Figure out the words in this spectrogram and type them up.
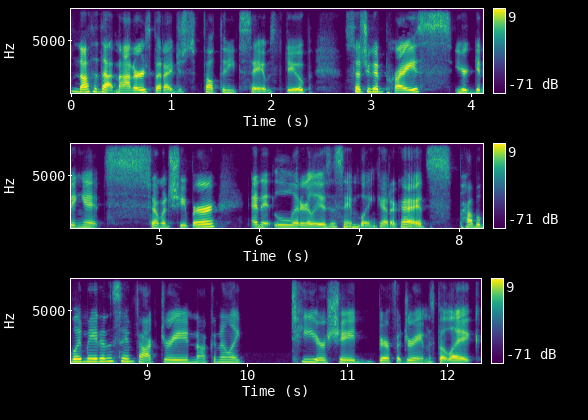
not that that matters, but I just felt the need to say it was the dupe. Such a good price. You're getting it so much cheaper. And it literally is the same blanket. Okay. It's probably made in the same factory. Not to like tea or shade Barefoot Dreams, but like,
